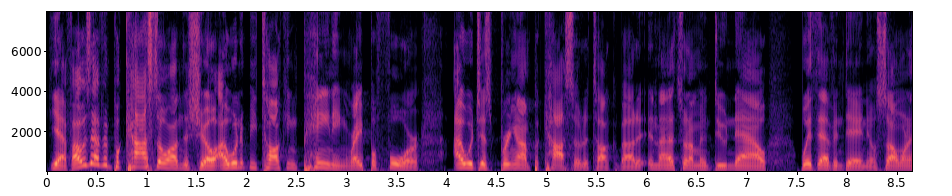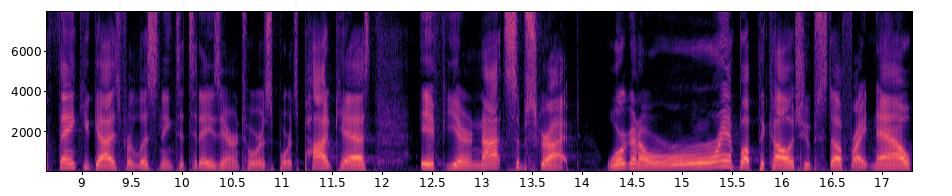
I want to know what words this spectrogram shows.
Yeah, if I was having Picasso on the show, I wouldn't be talking painting right before. I would just bring on Picasso to talk about it, and that's what I'm going to do now with Evan Daniels. So I want to thank you guys for listening to today's Aaron Torres Sports podcast. if you're not subscribed, we're going to ramp up the college hoop stuff right now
